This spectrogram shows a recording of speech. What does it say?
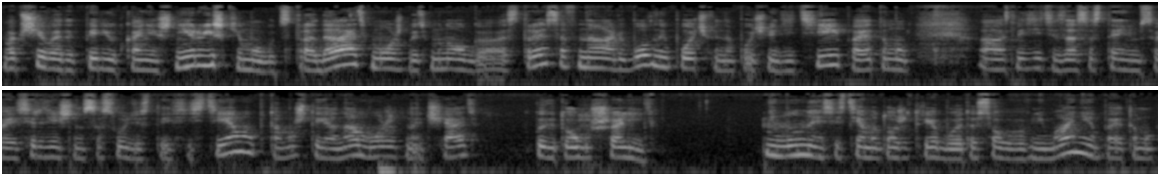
Вообще в этот период, конечно, нервишки могут страдать, может быть много стрессов на любовной почве, на почве детей, поэтому а, следите за состоянием своей сердечно-сосудистой системы, потому что и она может начать по итогу шалить. Иммунная система тоже требует особого внимания, поэтому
